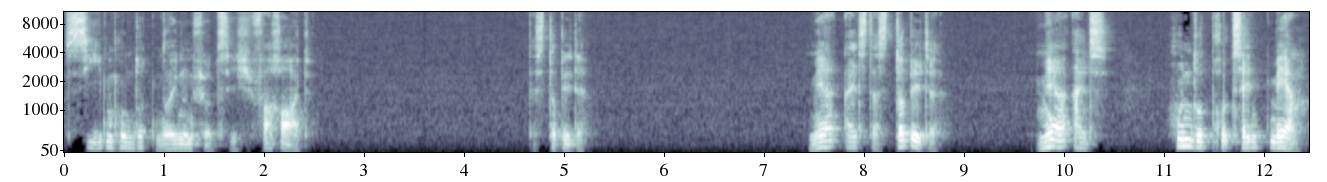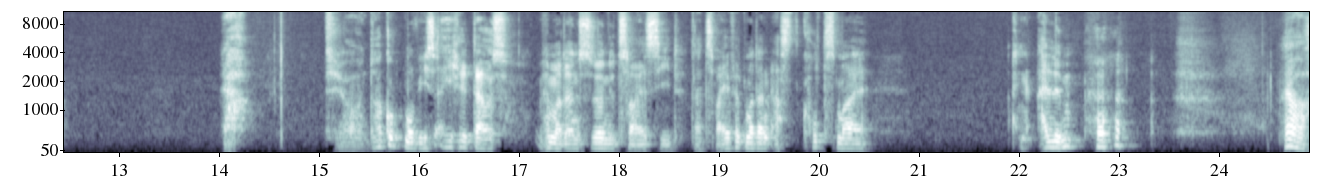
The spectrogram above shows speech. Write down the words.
749 Farad. Das Doppelte. Mehr als das Doppelte. Mehr als 100% mehr. Ja, tja, da guckt man, wie es eichelt aus wenn man dann so eine Zahl sieht. Da zweifelt man dann erst kurz mal an allem. ja,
